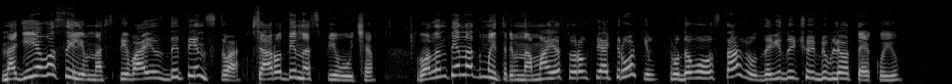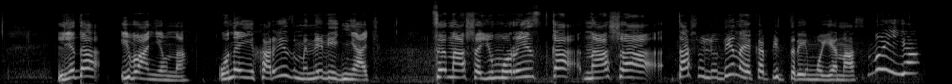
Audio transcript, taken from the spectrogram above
Надія Васильівна співає з дитинства, вся родина співуча. Валентина Дмитрівна має 45 років трудового стажу завідуючою бібліотекою. Ліда Іванівна, у неї харизми не віднять. Це наша юмористка, наша та що людина, яка підтримує нас. Ну і я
